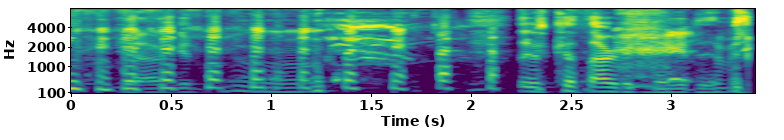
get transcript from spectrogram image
yeah, good, mm. there's cathartic negativity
